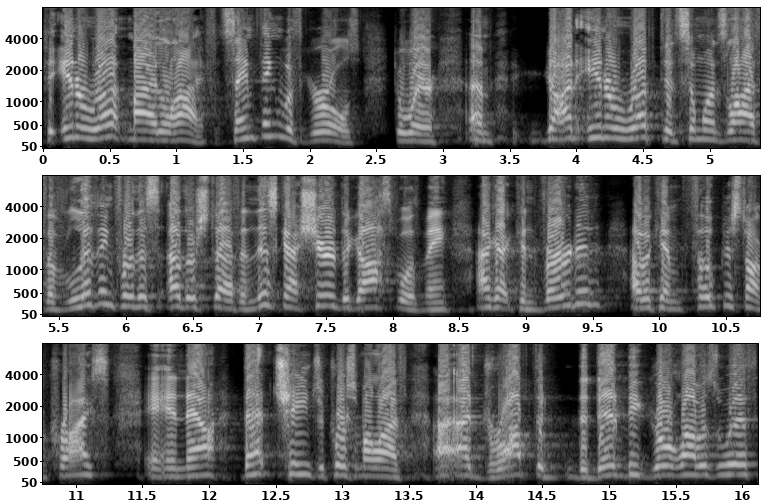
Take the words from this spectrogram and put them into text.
to interrupt my life. Same thing with girls, to where um, God interrupted someone's life of living for this other stuff. And this guy shared the gospel with me. I got converted. I became focused on Christ. And now that changed the course of my life. I, I dropped the, the deadbeat girl I was with.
